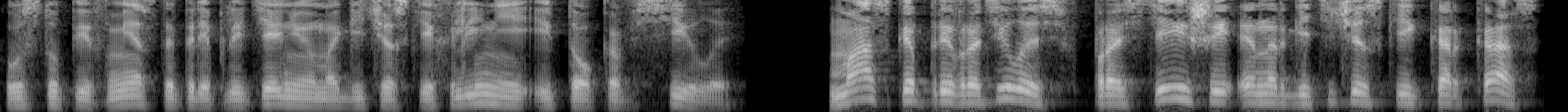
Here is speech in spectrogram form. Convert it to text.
уступив место переплетению магических линий и токов силы. Маска превратилась в простейший энергетический каркас,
